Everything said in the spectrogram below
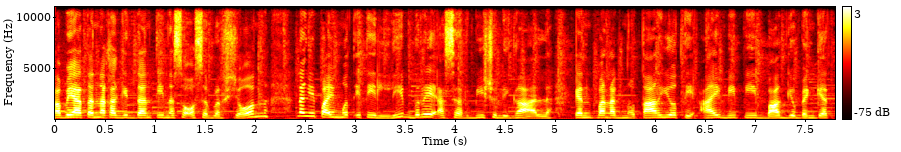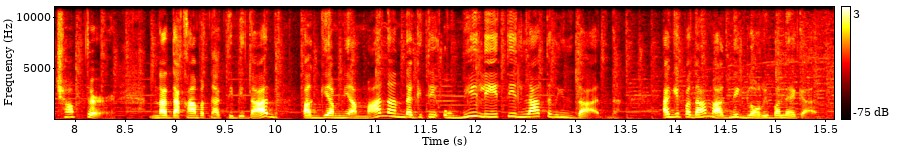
Kabayatan nakagiddanti na sa obserbasyon nang ipaimot iti libre a serbisyo legal ken panagnotaryo ti IBP Baguio Benguet Chapter. Nadakamat nga aktibidad, pagyamyamanan dagiti umili ti La Trinidad. Agi padamag ni Glory Balegan.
